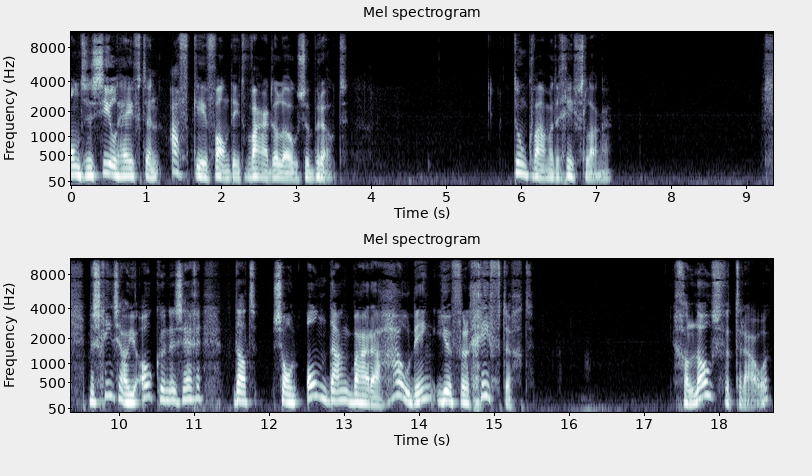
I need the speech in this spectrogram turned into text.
Onze ziel heeft een afkeer van dit waardeloze brood. Toen kwamen de gifslangen. Misschien zou je ook kunnen zeggen dat zo'n ondankbare houding je vergiftigt. Geloofsvertrouwen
